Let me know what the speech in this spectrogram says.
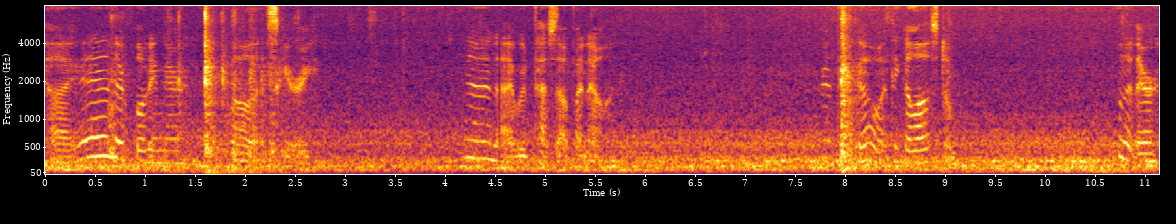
really high and they're floating there. Oh, that's scary. And I would pass out by now. Where'd they go? I think I lost them. Oh, they're there.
